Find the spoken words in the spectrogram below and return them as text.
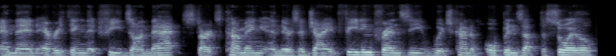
and then everything that feeds on that starts coming and there's a giant feeding frenzy which kind of opens up the soil.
